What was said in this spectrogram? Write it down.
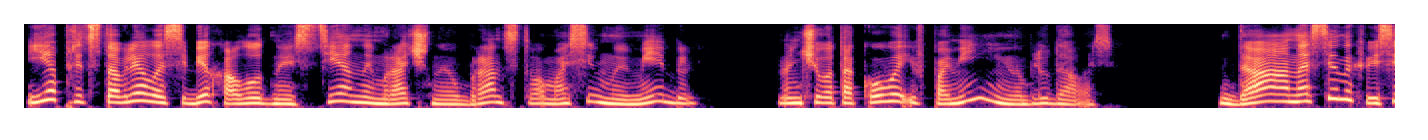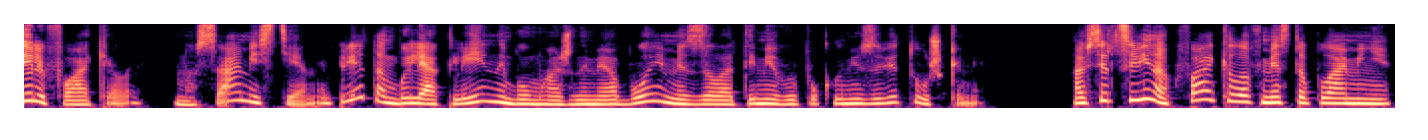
Я представляла себе холодные стены, мрачное убранство, массивную мебель, но ничего такого и в помине не наблюдалось. Да, на стенах висели факелы, но сами стены при этом были оклеены бумажными обоями с золотыми выпуклыми завитушками. А в сердцевинах факелов вместо пламени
